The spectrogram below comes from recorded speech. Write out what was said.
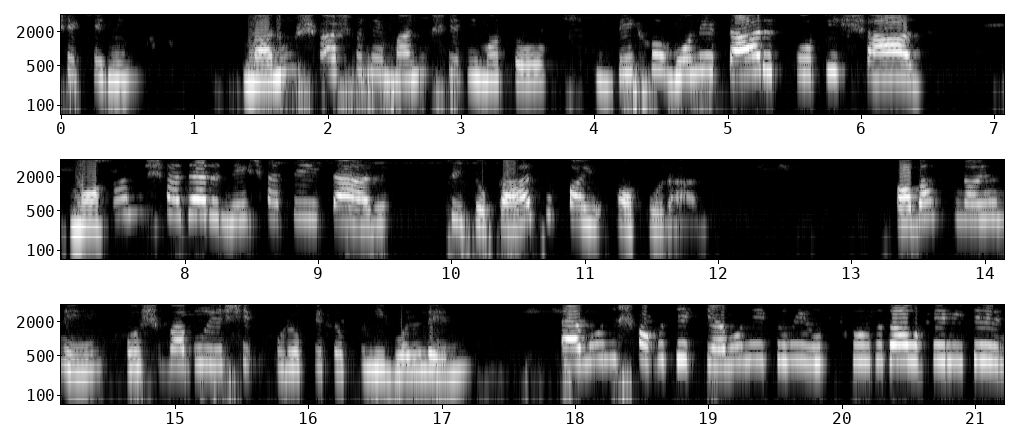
শেখেনি। মানুষ আসলে মানুষেরই মতো, দেহ মনে তার কোটি সাজ মহান সাজার নেশাতেই তার কৃত কাজ হয় অপরাধ। অবাক নয়নে ঘোষবাবু এসে খুড়োকে তখনই বললেন, এমন সহজে কেমনে তুমি উত্তর দাও হে নিতেন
